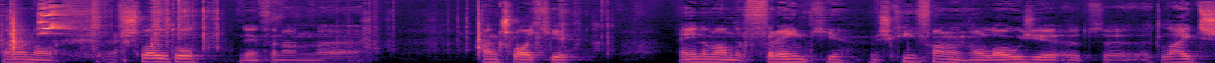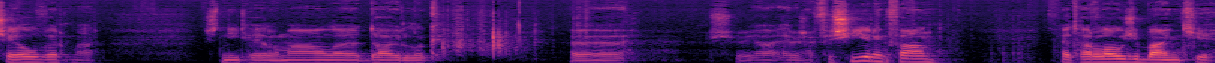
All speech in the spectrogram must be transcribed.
En dan nog een sleutel, ik denk van een hangslotje, een of ander framepje, misschien van een horloge. Het, het lijkt zilver, maar is niet helemaal duidelijk. Dus, ja, er is een versiering van het horlogebandje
